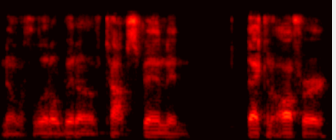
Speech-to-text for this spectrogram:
you know, with a little bit of top spin and that can offer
